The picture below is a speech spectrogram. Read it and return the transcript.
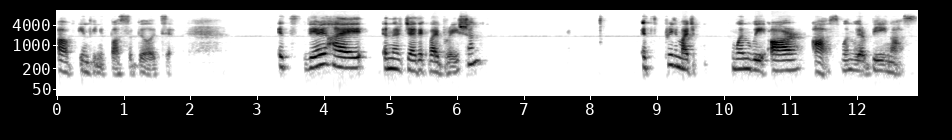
of infinite possibility. It's very high energetic vibration. It's pretty much when we are us, when we are being us.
